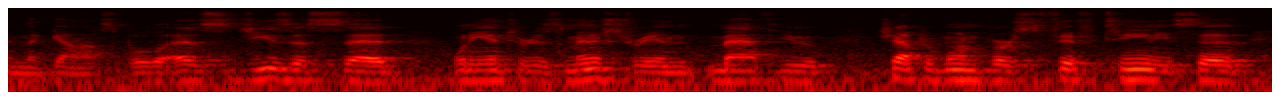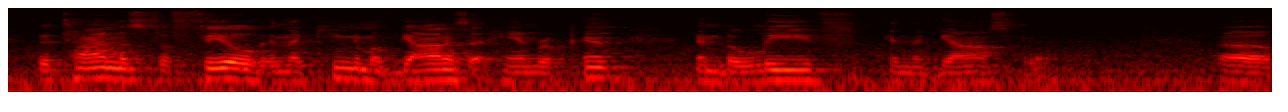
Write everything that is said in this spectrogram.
in the gospel. As Jesus said when he entered his ministry in Matthew chapter 1 verse 15, he said, "The time is fulfilled and the kingdom of God is at hand. Repent and believe in the gospel." Uh,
